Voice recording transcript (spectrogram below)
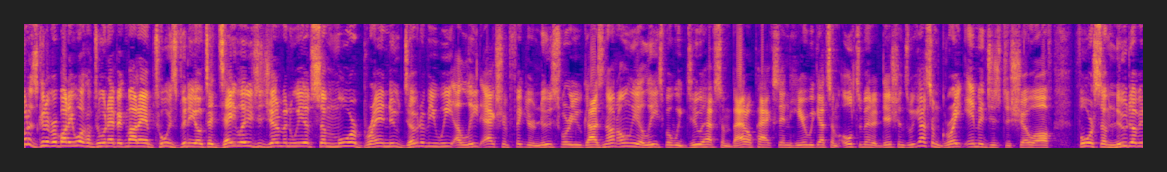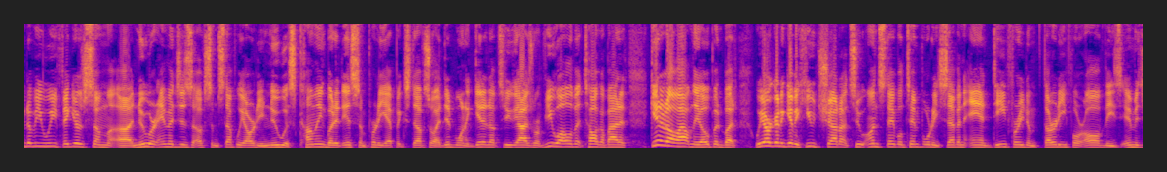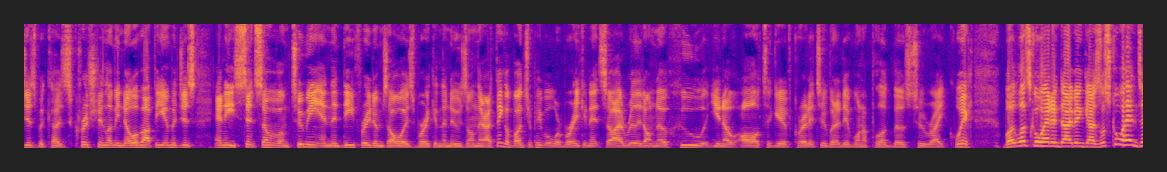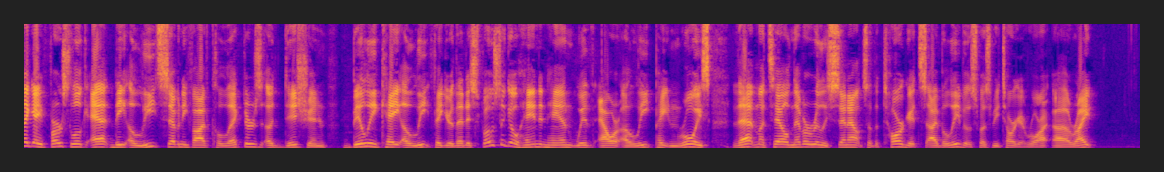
What is good, everybody? Welcome to an Epic My Damn Toys video. Today, ladies and gentlemen, we have some more brand new WWE Elite action figure news for you guys. Not only Elites, but we do have some battle packs in here. We got some Ultimate Editions. We got some great images to show off for some new WWE figures, some uh, newer images of some stuff we already knew was coming, but it is some pretty epic stuff, so I did want to get it up to you guys, review all of it, talk about it, get it all out in the open, but we are going to give a huge shout out to Unstable 1047 and D Freedom 30 for all of these images because Christian let me know about the images images, and he sent some of them to me. And then D Freedom's always breaking the news on there. I think a bunch of people were breaking it, so I really don't know who you know all to give credit to, but I did want to plug those two right quick. But let's go ahead and dive in, guys. Let's go ahead and take a first look at the Elite 75 Collector's Edition Billy Kay Elite figure that is supposed to go hand in hand with our Elite Peyton Royce that Mattel never really sent out to the Targets. I believe it was supposed to be Target, uh, right?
